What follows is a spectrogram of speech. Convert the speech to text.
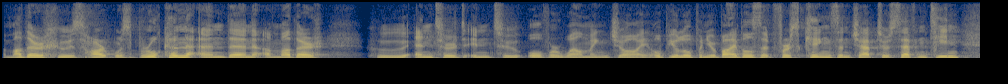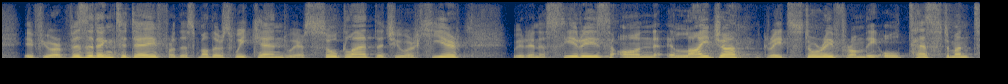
a mother whose heart was broken, and then a mother who entered into overwhelming joy. I hope you'll open your Bibles at 1 Kings and chapter 17. If you are visiting today for this Mother's Weekend, we are so glad that you are here. We're in a series on Elijah, a great story from the Old Testament.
